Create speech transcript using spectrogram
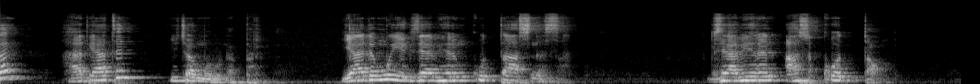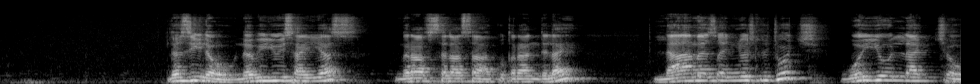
ላይ ኃጢአትን ይጨምሩ ነበር። ያ ደግሞ የእግዚአብሔርን ቁጣ አስነሳ፣ እግዚአብሔርን አስቆጣው። ለዚህ ነው ነቢዩ ኢሳይያስ ምዕራፍ 30 ቁጥር አንድ ላይ ለአመፀኞች ልጆች ወዮላቸው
